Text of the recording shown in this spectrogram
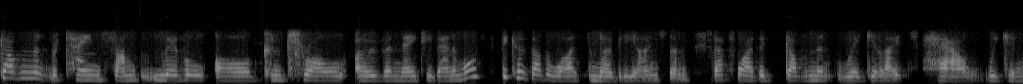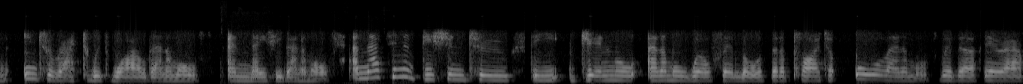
Government retains some level of control over native animals because otherwise nobody owns them. That's why the government regulates how we can interact with wild animals and native animals. And that's in addition to the general animal welfare laws that apply to all animals, whether they're our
